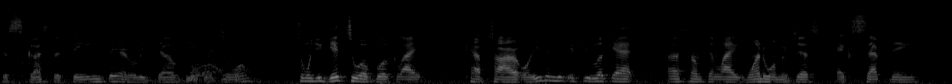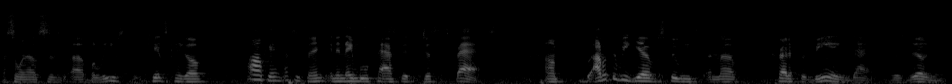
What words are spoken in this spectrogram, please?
discuss the themes there and really delve deep into them. So when you get to a book like Captar, or even if you look at uh, something like Wonder Woman just accepting uh, someone else's uh, beliefs, the kids can go, oh, okay, that's a thing, and then they move past it just as fast. Um, I don't think we give students enough credit for being that resilient,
